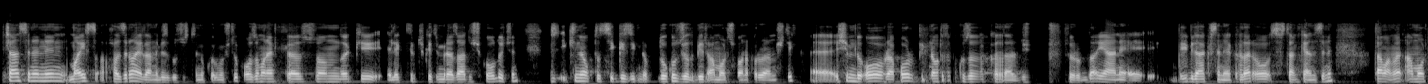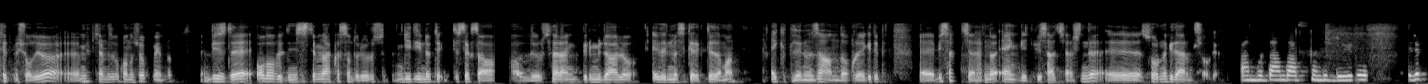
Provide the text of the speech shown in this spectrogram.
Geçen senenin Mayıs-Haziran aylarında biz bu sistemi kurmuştuk. O zaman enflasyondaki elektrik tüketimi biraz daha düşük olduğu için biz 2.8-2.9 yıl bir amortisman raporu vermiştik. E, şimdi o rapor 1.9'a kadar düşmüş durumda. Yani bir, bir dahaki seneye kadar o sistem kendisini tamamen amorti etmiş oluyor. Müşterimiz bu konuda çok memnun. Biz de olabildiğince sistemin arkasında duruyoruz. 7-24 destek sağlıyoruz. Herhangi bir müdahale edilmesi gerektiği zaman ekiplerimizi anda buraya gidip bir saat içerisinde en geç bir saat içerisinde e, sorunu gidermiş oluyor. Ben buradan da aslında bir duyuru verip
